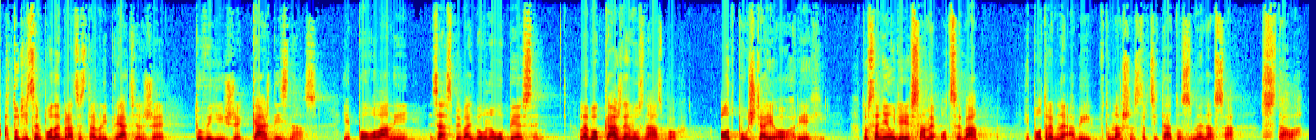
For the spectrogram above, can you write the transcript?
A tu ti chcem povedať, brat, sestra, milý priateľ, že tu vidíš, že každý z nás je povolaný zaspievať Bohu novú pieseň, lebo každému z nás Boh odpúšťa jeho hriechy. To sa neudeje same od seba, je potrebné, aby v tom našom srdci táto zmena sa stala.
